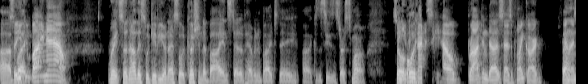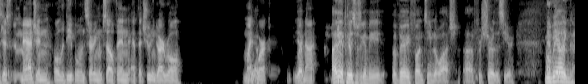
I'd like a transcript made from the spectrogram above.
Uh, so but, you can buy now. Right, so now this will give you a nice little cushion to buy instead of having to buy today because the season starts tomorrow. So So you can Olad- kind of see how Brogdon does as a point guard, and then just imagine Oladipo inserting himself in at that shooting guard role. Might Yep. work. Why not? I think the Pacers are going to be a very fun team to watch uh, for sure this year. Moving on.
